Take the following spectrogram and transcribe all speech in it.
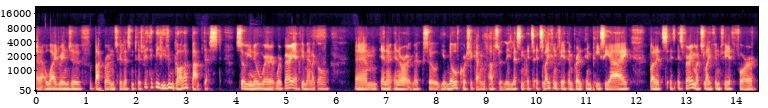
uh, a wide range of backgrounds who listen to us. We think we've even got a Baptist. So, you know, we're, we're very ecumenical um, in, our, in our outlook. So, you know, of course, you can absolutely listen. It's it's life and faith in, in PCI, but it's, it's, it's very much life and faith for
